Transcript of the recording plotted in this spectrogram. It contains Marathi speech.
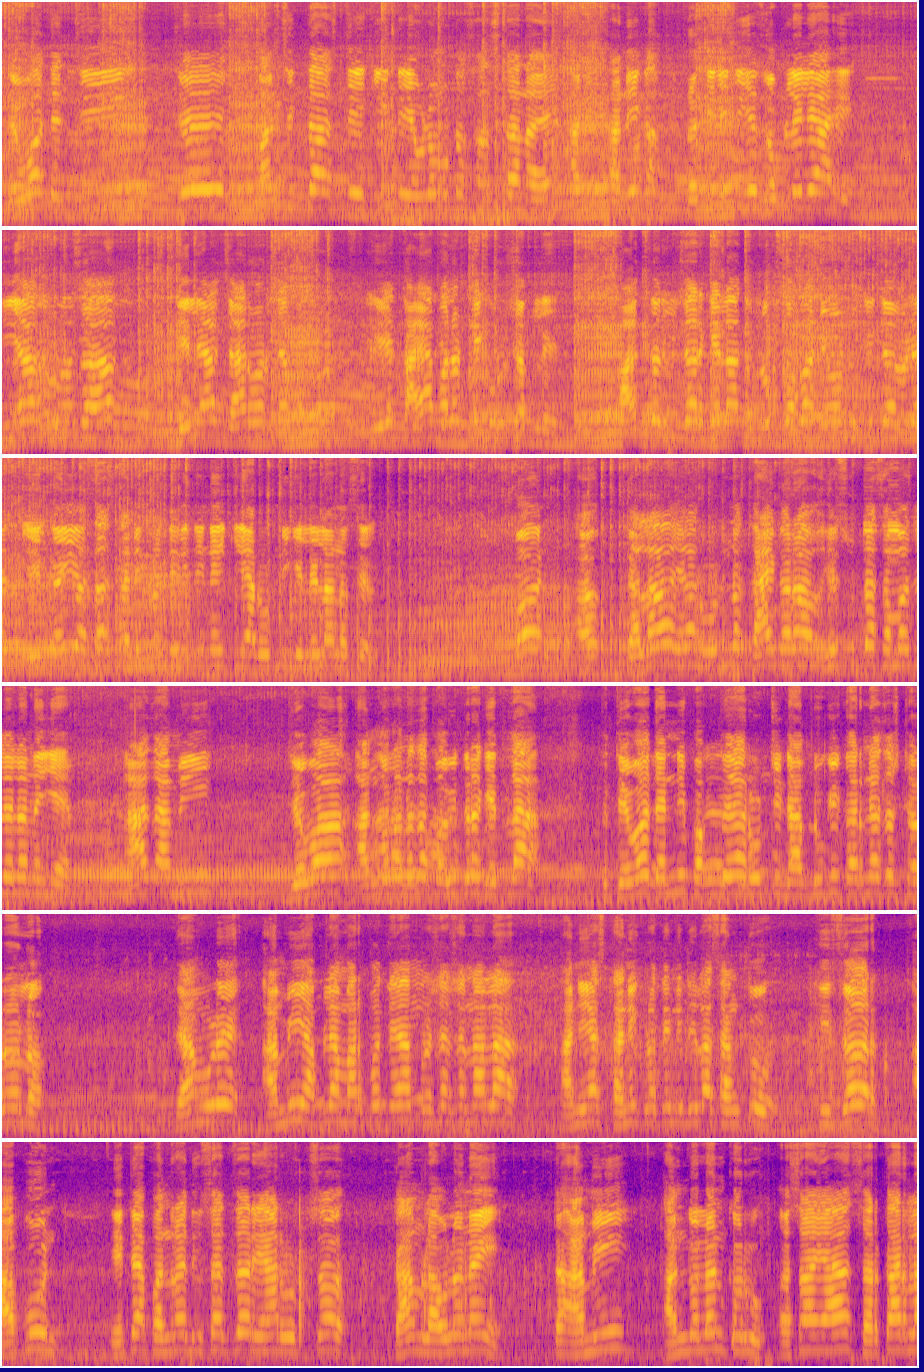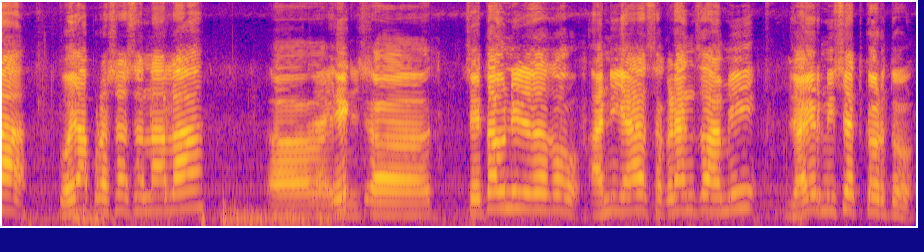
तेव्हा त्यांची जे मानसिकता असते की ते एवढं मोठं संस्थान आहे आणि स्थानिक प्रतिनिधी हे झोपलेले आहे की या रोडचा गेल्या चार वर्षापासून हे कायापालट नाही करू शकले. आज जर विचार केला तर लोकसभा निवडणुकीच्या वेळेस एकही असा स्थानिक प्रतिनिधी नाही की या रोडनी गेलेला नसेल. पण त्याला या रोडनं काय करावं हे सुद्धा समजलेलं नाही आहे आज आम्ही जेव्हा आंदोलनाचा पवित्रा घेतला तर तेव्हा त्यांनी फक्त या रोडची डागडुगी करण्याचंच ठरवलं. त्यामुळे आम्ही आपल्यामार्फत या प्रशासनाला आणि या स्थानिक प्रतिनिधीला सांगतो की जर आपण येत्या पंधरा दिवसात जर या रोडचं काम लावलं नाही तर आम्ही आंदोलन करू असा या सरकारला व या प्रशासनाला एक चेतावणी देतो आणि या सगळ्यांचा आम्ही जाहीर निषेध करतो.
